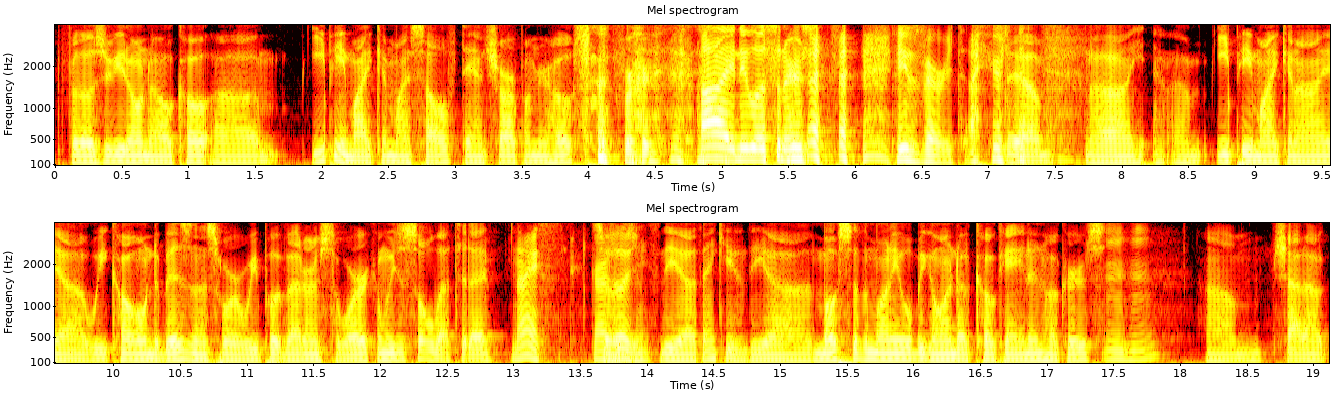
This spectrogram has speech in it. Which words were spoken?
for those of you who don't know, co- um, EP Mike and myself, Dan Sharp, I'm your host. for hi, new listeners. He's very tired. yeah, uh, um, EP Mike and I, uh, we co-owned a business where we put veterans to work, and we just sold that today. Nice. So Congratulations. the, the uh, thank you. The uh, most of the money will be going to cocaine and hookers. mm-hmm. Um, shout out.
